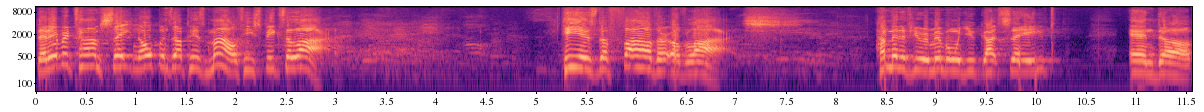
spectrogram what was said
that every time Satan opens up his mouth, he speaks a lie. He is the father of lies. How many of you remember when you got saved? And uh,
